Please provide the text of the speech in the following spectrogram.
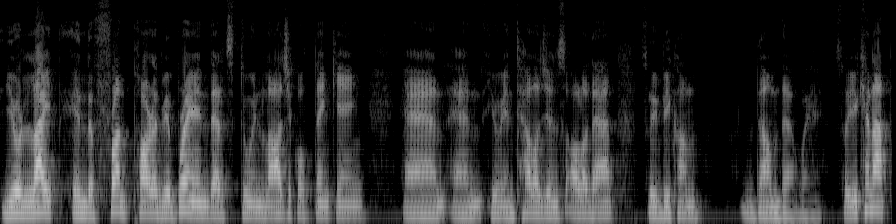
your light in the front part of your brain that's doing logical thinking and, and your intelligence, all of that. So you become dumb that way. So you cannot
